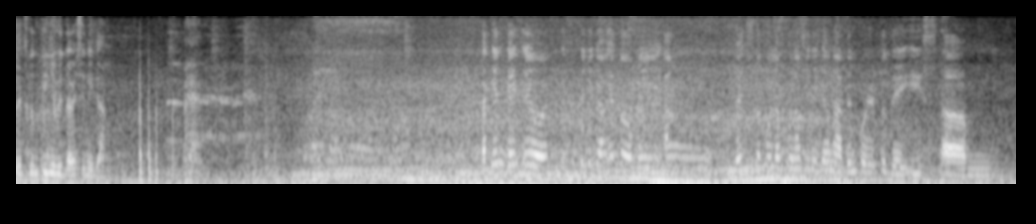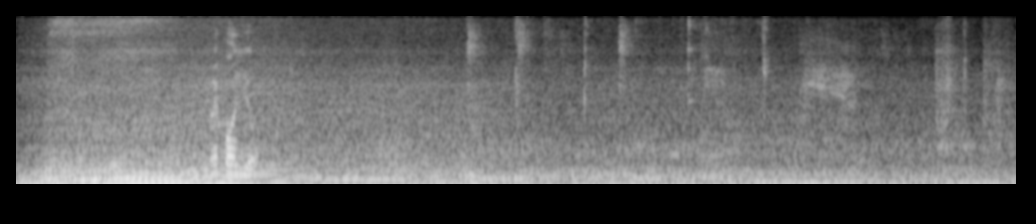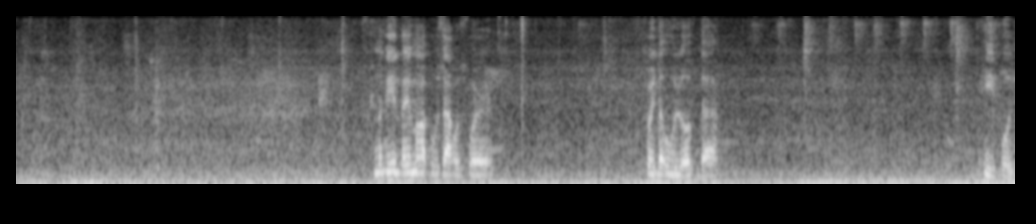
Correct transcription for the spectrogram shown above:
Let's continue with our sinigang. Ayan. Again guys, ayun, sa sinigang ito, may ang vegetable lang po ng sinigang natin for today is um, repolyo. Naghihintay yung mga pusa ko for for the ulo of the hipon.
